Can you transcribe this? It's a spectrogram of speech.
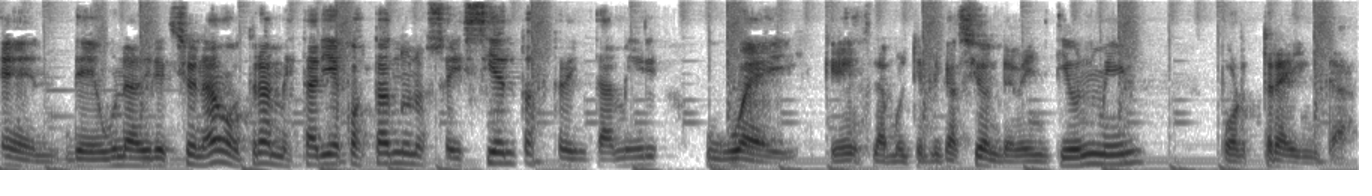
de una dirección a otra, me estaría costando unos 630.000 Way, que es la multiplicación de 21.000 por 30.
